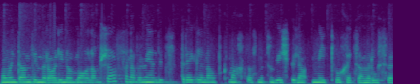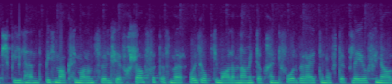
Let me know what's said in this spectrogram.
Momentan sind wir alle normal am Arbeiten, aber wir haben jetzt die Regeln abgemacht, dass wir zum Beispiel am Mittwoch, jetzt, wenn wir Auswärtsspiel haben, bis maximal um 12 Uhr einfach arbeiten, dass wir uns optimal am Nachmittag können vorbereiten auf das Playoff-Final.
